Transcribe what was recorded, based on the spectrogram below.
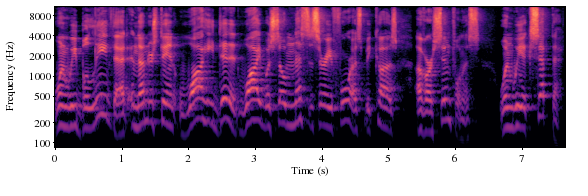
When we believe that and understand why he did it, why it was so necessary for us because of our sinfulness, when we accept that,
